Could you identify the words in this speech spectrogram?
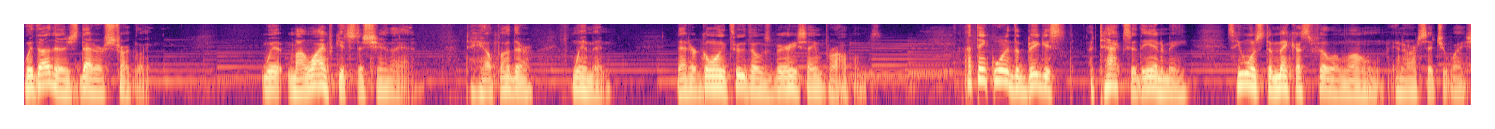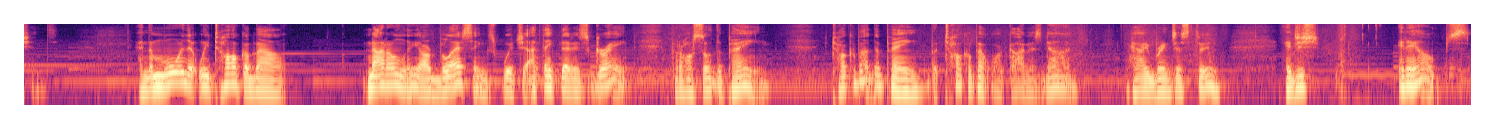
with others that are struggling. My wife gets to share that to help other women that are going through those very same problems. I think one of the biggest attacks of the enemy is he wants to make us feel alone in our situations. And the more that we talk about not only our blessings, which I think that is great, but also the pain. Talk about the pain, but talk about what God has done, how He brings us through. It just, it helps.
